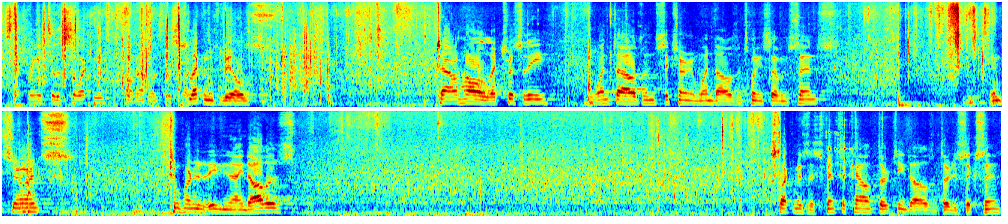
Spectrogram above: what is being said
Does that bring us to the selectmen? Oh, that was the selectmen. Selectmen's bills. Town hall electricity, $1,601.27. Insurance, $289. Selectmen's expense account, $13.36.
